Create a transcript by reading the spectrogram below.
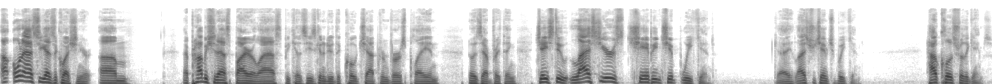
I want to ask you guys a question here. Um, I probably should ask Beyer last because he's going to do the quote, chapter, and verse play and knows everything. Jay Stu, last year's championship weekend. Okay, last year's championship weekend. How close for the games?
